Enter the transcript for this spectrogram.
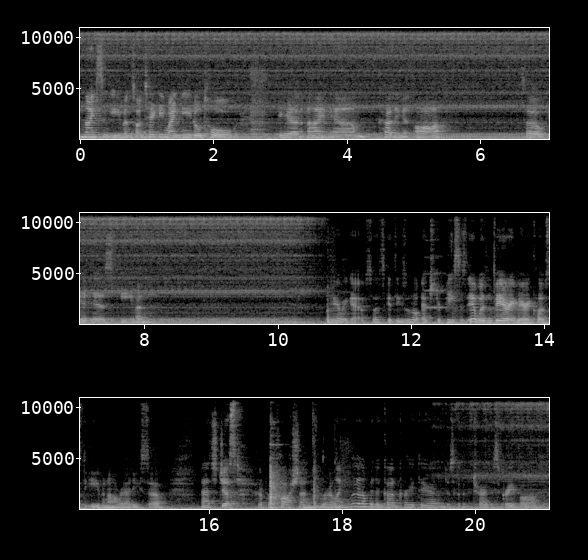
nice and even, so I'm taking my needle tool and I am cutting it off so it is even. There we go. So let's get these little extra pieces. It was very, very close to even already, so that's just a precaution, really. A little bit of gunk right there. I'm just gonna try to scrape off.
